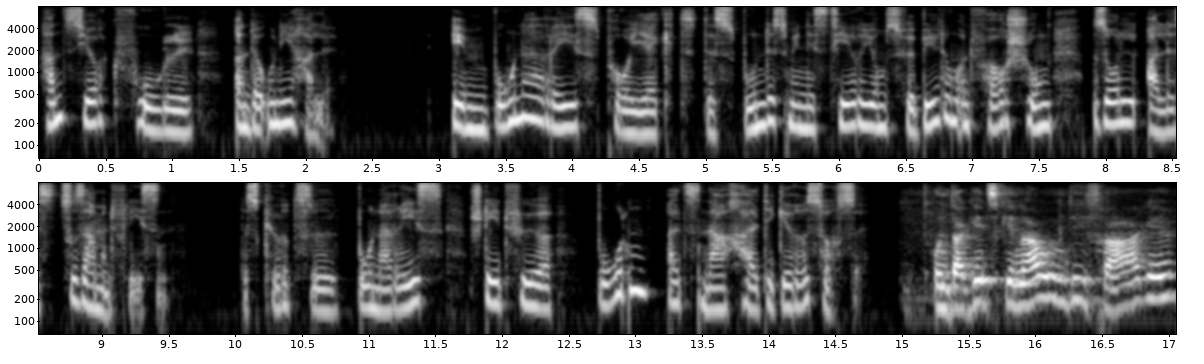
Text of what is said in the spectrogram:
Hans-Jörg Vogel an der Uni Halle. Im Bonares-Projekt des Bundesministeriums für Bildung und Forschung soll alles zusammenfließen. Das Kürzel Bonares steht für Boden als nachhaltige Ressource. Und da geht es genau um die Frage,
